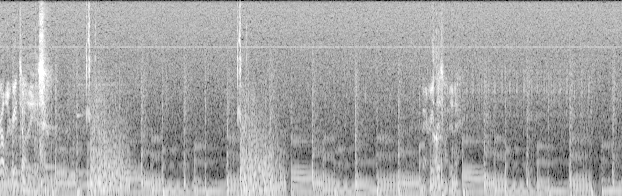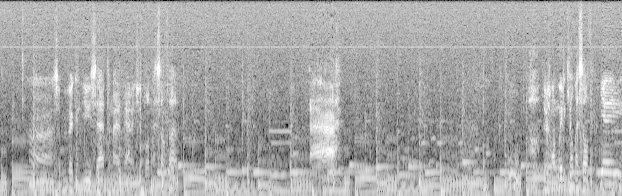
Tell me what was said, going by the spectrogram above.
Probably read some of these. I didn't read this one, did I? Huh, so Maybe I can use that to my advantage and blow myself up. Ah! Ooh, there's one way to kill myself. Yay!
